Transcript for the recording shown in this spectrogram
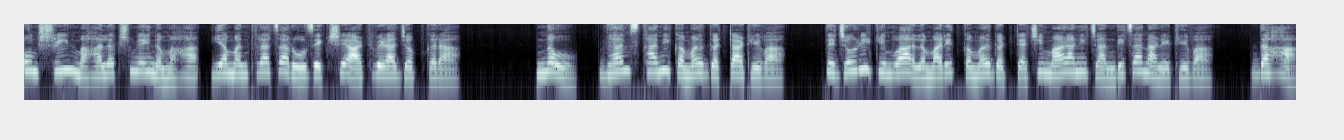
ओम श्री महालक्ष्मी नमहा या मंत्राचा रोज एकशे आठ वेळा जप करा. नऊ. धनस्थानी कमळगट्टा ठेवा. तिजोरी किंवा अलमारीत कमळगट्ट्याची माळ आणि चांदीचा नाणे ठेवा. दहा.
